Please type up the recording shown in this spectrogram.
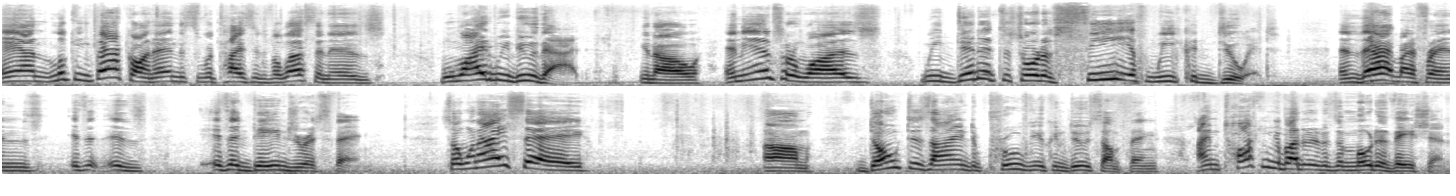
And looking back on it, and this is what ties into the lesson, is well, why did we do that? You know, and the answer was we did it to sort of see if we could do it. And that, my friends, is, is, is a dangerous thing. So when I say, um, don't design to prove you can do something, I'm talking about it as a motivation.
